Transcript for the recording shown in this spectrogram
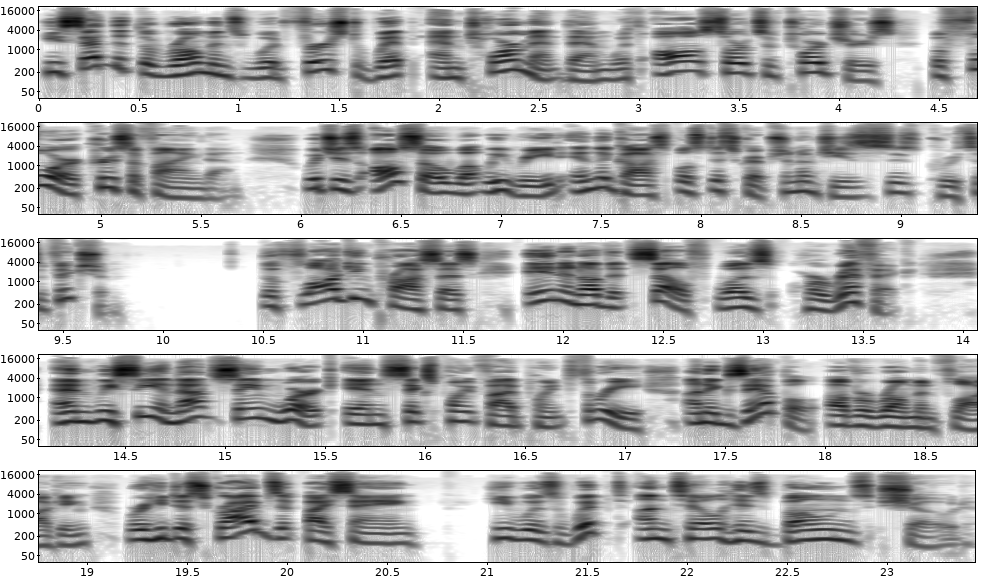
he said that the Romans would first whip and torment them with all sorts of tortures before crucifying them, which is also what we read in the Gospel's description of Jesus' crucifixion. The flogging process in and of itself was horrific, and we see in that same work in 6.5.3 an example of a Roman flogging where he describes it by saying, He was whipped until his bones showed.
